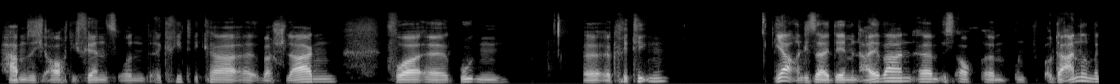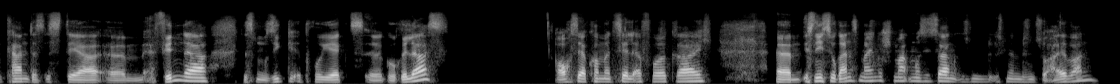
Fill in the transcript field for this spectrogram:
haben sich auch die Fans und äh, Kritiker äh, überschlagen vor äh, guten äh, Kritiken. Ja, und dieser Damon Alban ähm, ist auch ähm, unter anderem bekannt, das ist der ähm, Erfinder des Musikprojekts äh, Gorillas, auch sehr kommerziell erfolgreich. Ähm, ist nicht so ganz mein Geschmack, muss ich sagen, ist, ist mir ein bisschen zu albern.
